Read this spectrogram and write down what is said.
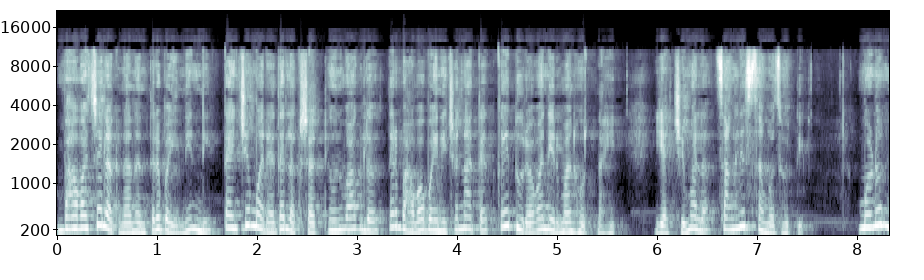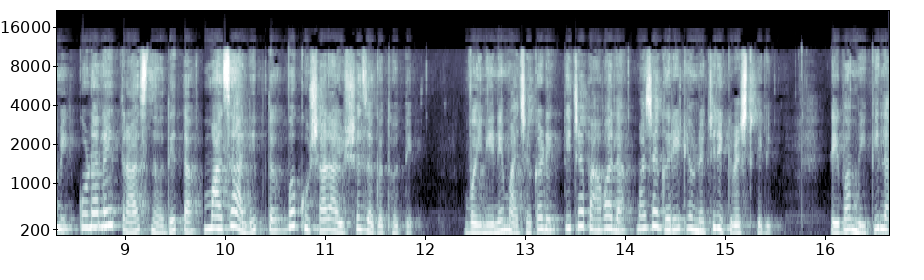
भावाच्या लग्नानंतर बहिणींनी त्यांची मर्यादा लक्षात ठेवून वागलं तर भावा बहिणीच्या नात्यात काही दुरावा निर्माण होत नाही याची मला चांगलीच समज होती. म्हणून मी कोणालाही त्रास न देता माझं अलिप्त व कुशाळ आयुष्य जगत होते. वहिनीने माझ्याकडे तिच्या भावाला माझ्या घरी ठेवण्याची रिक्वेस्ट केली. तेव्हा मी तिला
